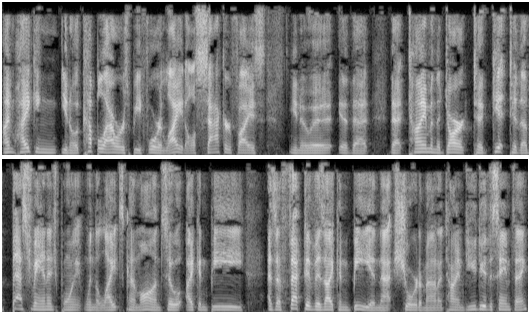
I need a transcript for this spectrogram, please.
I'm hiking, you know, a couple hours before light. I'll sacrifice, you know, uh, uh, that that time in the dark to get to the best vantage point when the lights come on, so I can be as effective as I can be in that short amount of time. Do you do the same thing?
